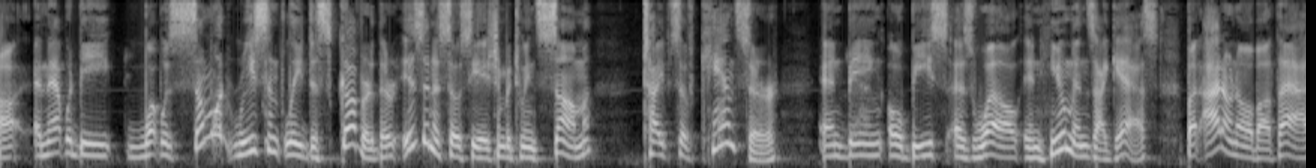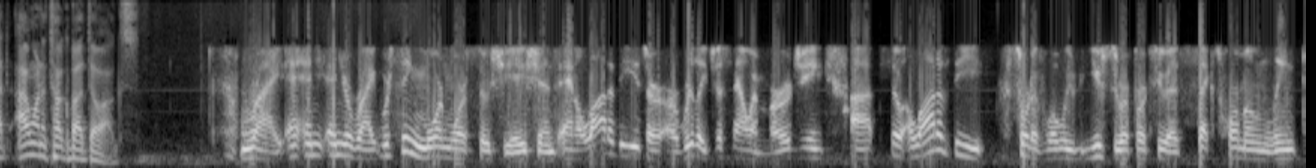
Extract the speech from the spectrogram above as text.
Uh, and that would be what was somewhat recently discovered. There is an association between some types of cancer and being yeah. obese as well in humans, I guess. But I don't know about that. I want to talk about dogs. Right, and, and you're right. We're seeing more and more associations, and a lot of these are, are really just now emerging. Uh, so a lot of the sort of what we used to refer to as sex hormone linked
